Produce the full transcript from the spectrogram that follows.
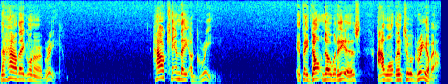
Now, how are they going to agree? How can they agree? If they don't know what it is, I want them to agree about.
